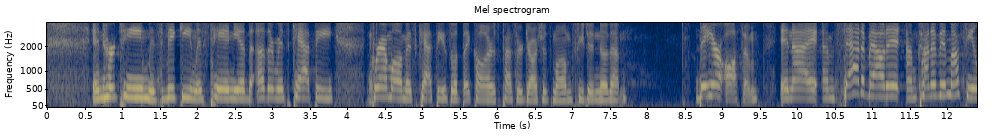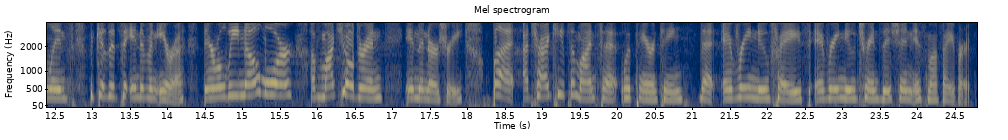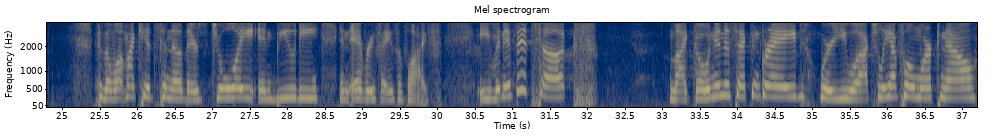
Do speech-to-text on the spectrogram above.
And her team, Miss Vicky, Miss Tanya, the other Miss Kathy, Grandma Miss Kathy is what they call her, is Pastor Josh's mom, if you didn't know that they are awesome. And I am sad about it. I'm kind of in my feelings because it's the end of an era. There will be no more of my children in the nursery. But I try to keep the mindset with parenting that every new phase, every new transition is my favorite. Because I want my kids to know there's joy and beauty in every phase of life. Even if it sucks, like going into second grade where you will actually have homework now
